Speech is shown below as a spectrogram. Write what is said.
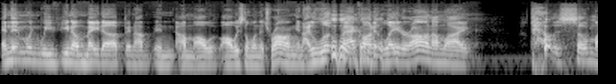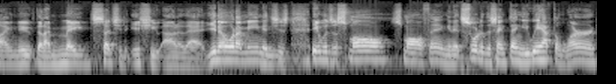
And then when we've, you know, made up and I'm and I'm al- always the one that's wrong and I look back on it later on, I'm like that was so minute that I made such an issue out of that. You know what I mean? It's hmm. just it was a small small thing and it's sort of the same thing. You- We have to learn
